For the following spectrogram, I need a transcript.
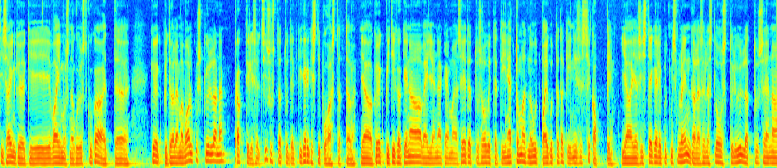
disainköögi vaimus nagu justkui ka, et äh, köök pidi olema valgusküllane, praktiliselt sisustatud ja kergesti puhastatav ja köök pidi ka kena välja nägema ja seetõttu soovitati inetumad nõud paigutada kinnisesse kappi. ja, ja siis tegelikult, mis mulle endale sellest loost tuli üllatusena,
